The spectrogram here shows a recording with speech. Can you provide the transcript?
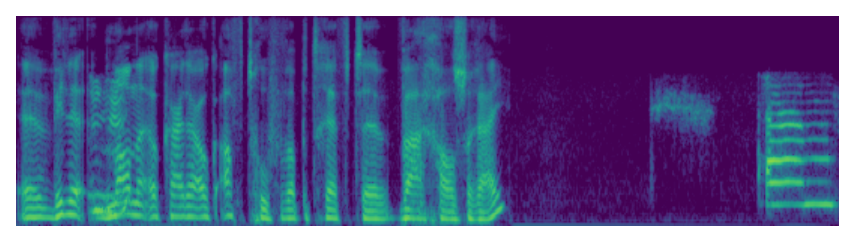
Uh, willen mm -hmm. mannen elkaar daar ook aftroeven wat betreft uh, waaghalserij? Um,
